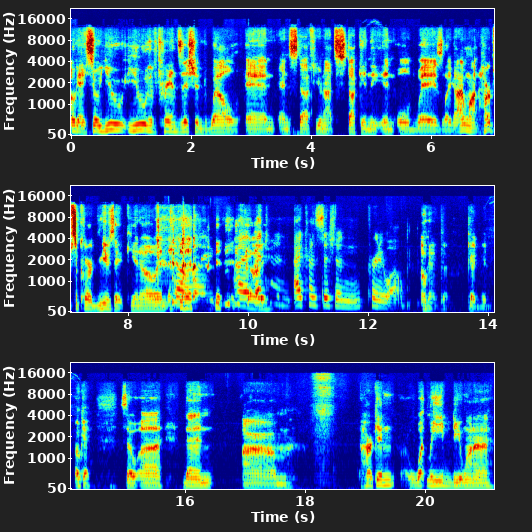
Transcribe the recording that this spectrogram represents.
okay so you you have transitioned well and and stuff you're not stuck in the in old ways like i want harpsichord music you know and So like, I I, Sorry. tran- I transition pretty well. okay good good good. Okay. So uh then um harkin what lead do you want to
